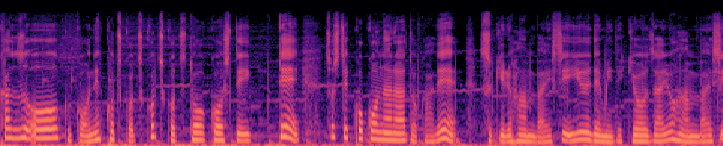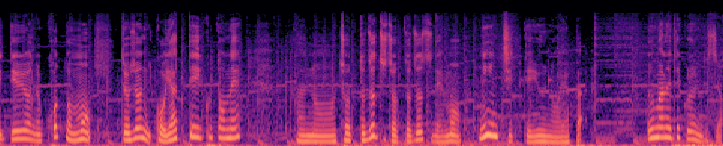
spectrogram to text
数多くこうねコツコツコツコツ投稿していってそしてここならとかでスキル販売しユーデミで教材を販売しっていうようなことも徐々にこうやっていくとねあのちょっとずつちょっとずつでも認知っていうのはやっぱ生まれてくるんですよ。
